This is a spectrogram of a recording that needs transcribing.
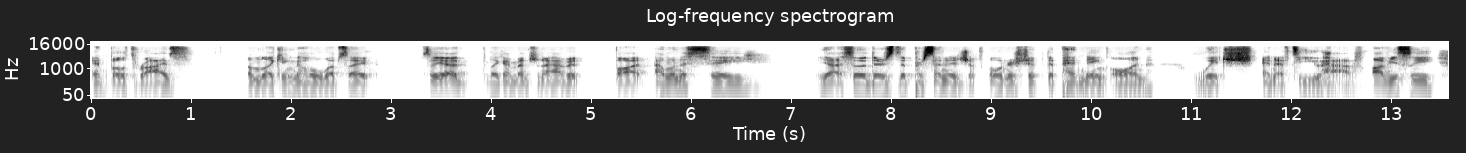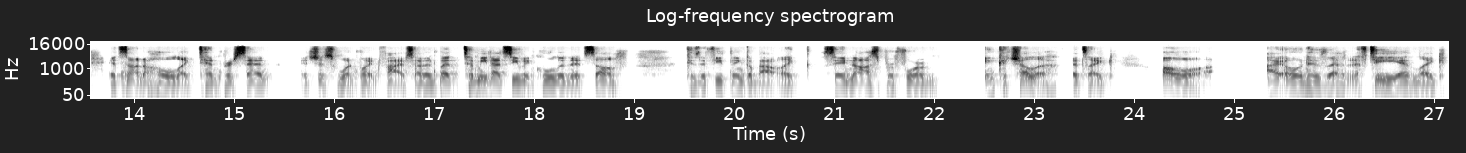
and both rise. I'm liking the whole website. So yeah, like I mentioned, I haven't bought. I want to say, yeah. So there's the percentage of ownership depending on which NFT you have. Obviously, it's not a whole like 10%. It's just 1.57. But to me, that's even cool in itself. Because if you think about like, say, Nas performed in Coachella, it's like, oh, I own his NFT and like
